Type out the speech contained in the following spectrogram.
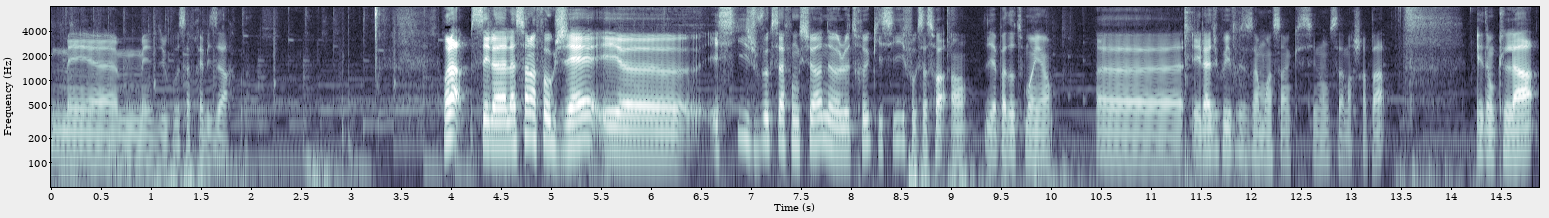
Mais, euh, mais du coup, ça ferait bizarre. Quoi. Voilà, c'est la, seule info que j'ai. Et, euh, et, si je veux que ça fonctionne, le truc ici, il faut que ça soit 1. Il n'y a pas d'autre moyen. Et là, du coup, il faut que ça soit moins 5, sinon ça marchera pas. Et donc là,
